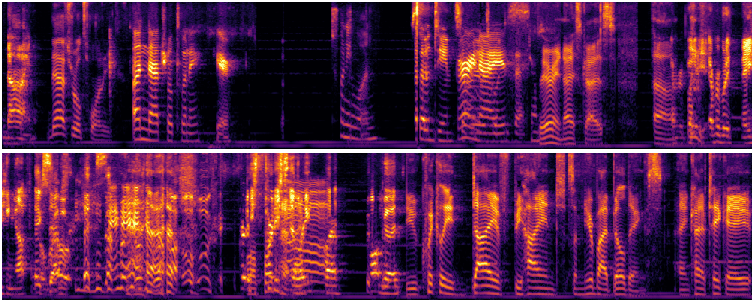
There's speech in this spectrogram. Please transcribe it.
Nine. Natural 20. Unnatural twenty here. 21. 17. Very Sorry, I was going nice. Very nice, guys. Um, Everybody, everybody's making up for the Except, road. except for the rogue. Pretty, Well, pretty silly, Oh. but all good. You quickly dive behind some nearby buildings and kind of take a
